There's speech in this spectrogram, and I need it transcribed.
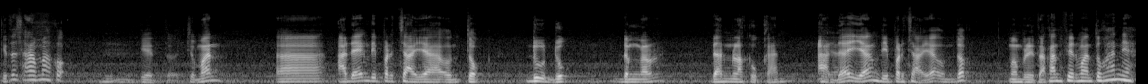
Kita sama kok Mm-mm. gitu. Cuman eh, ada yang dipercaya untuk duduk, dengar dan melakukan. Ada yang dipercaya untuk memberitakan firman Tuhannya.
